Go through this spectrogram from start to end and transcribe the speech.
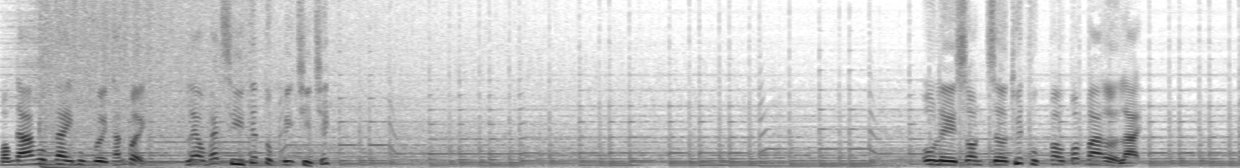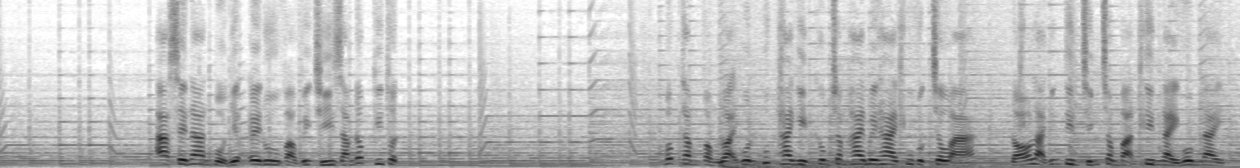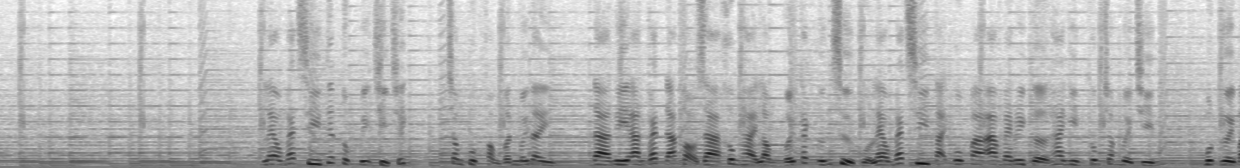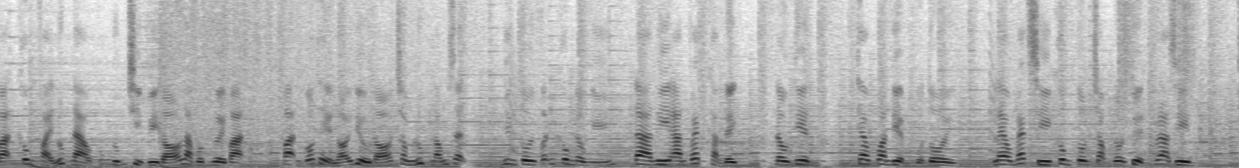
Bóng đá hôm nay mùng 10 tháng 7, Leo Messi tiếp tục bị chỉ trích. Ole Solskjaer thuyết phục Paul Pogba ở lại. Arsenal bổ nhiệm Edu vào vị trí giám đốc kỹ thuật. Bốc thăm vòng loại World Cup 2022 khu vực châu Á. Đó là những tin chính trong bản tin ngày hôm nay. Leo Messi tiếp tục bị chỉ trích. Trong cuộc phỏng vấn mới đây, Dani Alves đã tỏ ra không hài lòng với cách ứng xử của Leo Messi tại Copa America 2019. Một người bạn không phải lúc nào cũng đúng chỉ vì đó là một người bạn. Bạn có thể nói điều đó trong lúc nóng giận, nhưng tôi vẫn không đồng ý, Dani Alves khẳng định. Đầu tiên, theo quan điểm của tôi, Leo Messi không tôn trọng đội tuyển Brazil.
